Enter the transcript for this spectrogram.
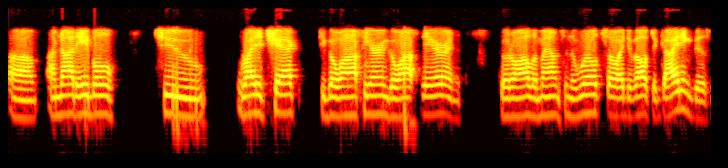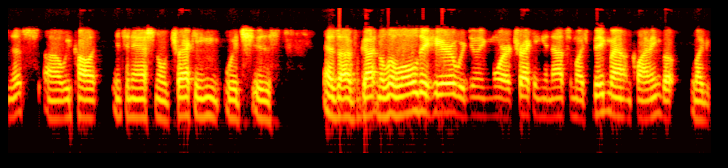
uh, I'm not able to write a check to go off here and go off there and go to all the mountains in the world. So I developed a guiding business. Uh, we call it International Trekking, which is as I've gotten a little older here, we're doing more trekking and not so much big mountain climbing. But like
